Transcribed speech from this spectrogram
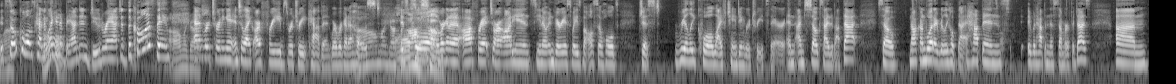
it's so cool. It's kind of like an Oh, abandoned dude ranch. It's the coolest thing. Oh my gosh. And we're turning it into like our Freebs retreat cabin where we're going to host. Oh my gosh, It's that's cool. We're gonna offer it to our audience, you know, in various ways, but also hold just really cool, life changing retreats there. And I'm so excited about that. So, knock on wood, I really hope that happens. It would happen this summer if it does. Um,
